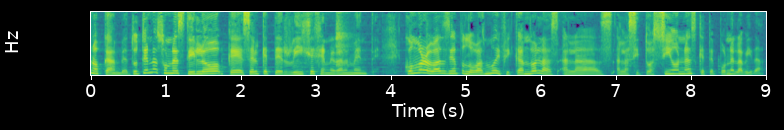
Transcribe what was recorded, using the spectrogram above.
no cambia. Tú tienes un estilo que es el que te rige generalmente. ¿Cómo lo vas haciendo? Pues lo vas modificando a las, a las, a las situaciones que te pone la vida.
